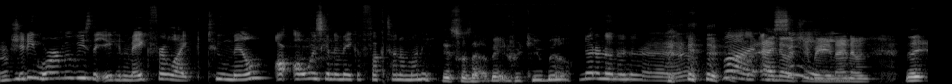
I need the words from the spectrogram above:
Mm-hmm. Shitty horror movies that you can make for like two mil are always gonna make a fuck ton of money. this was not made for two mil No, no, no, no, no, no, no, no. But i know what you mean i know they,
